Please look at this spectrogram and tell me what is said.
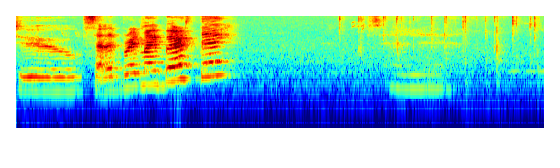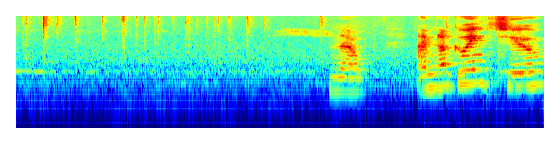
to celebrate my birthday. No, I'm not going to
